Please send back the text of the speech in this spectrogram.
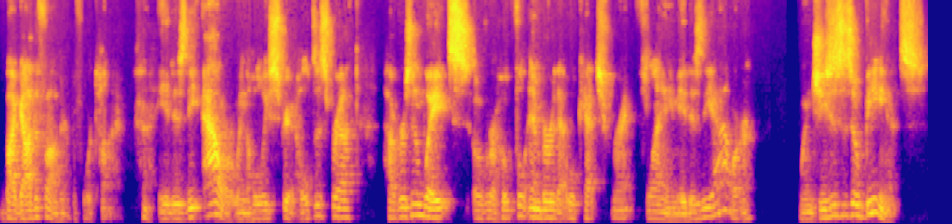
by God the Father before time. It is the hour when the Holy Spirit holds his breath, hovers and waits over a hopeful ember that will catch flame. It is the hour when Jesus' obedience,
